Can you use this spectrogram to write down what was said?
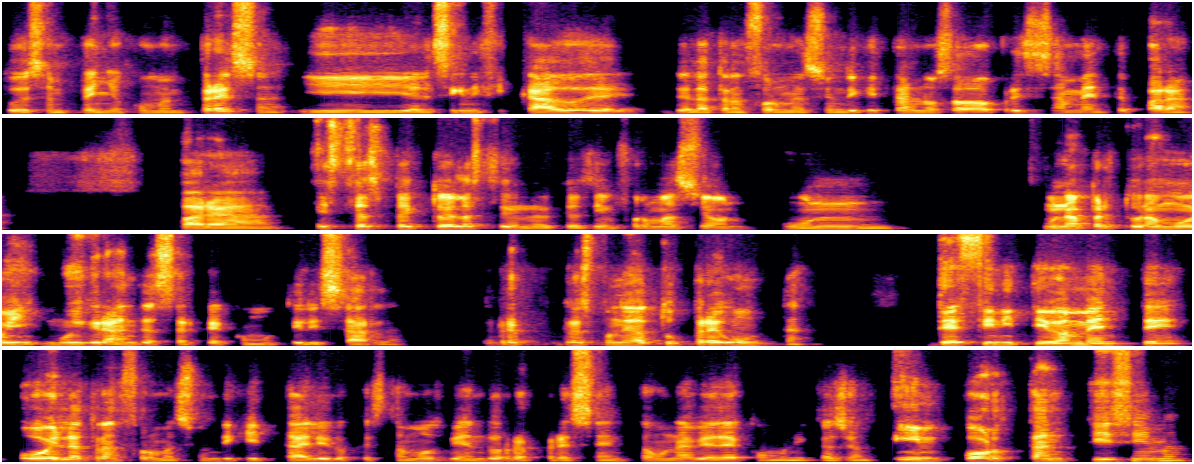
tu desempeño como empresa. Y el significado de, de, la transformación digital nos ha dado precisamente para, para este aspecto de las tecnologías de información un, una apertura muy, muy grande acerca de cómo utilizarla. respondiendo a tu pregunta, definitivamente hoy la transformación digital y lo que estamos viendo representa una vía de comunicación importantísima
